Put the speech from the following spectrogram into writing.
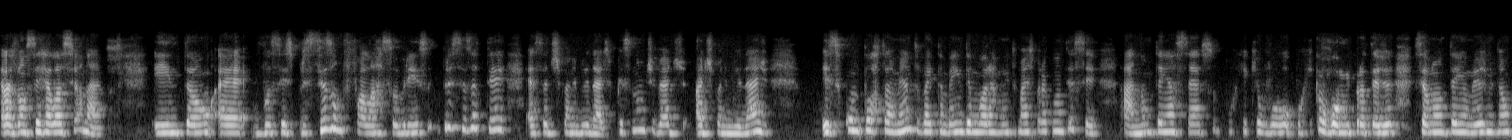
elas vão se relacionar. E, então, é, vocês precisam falar sobre isso e precisa ter essa disponibilidade, porque se não tiver a disponibilidade, esse comportamento vai também demorar muito mais para acontecer. Ah, não tem acesso, por que, que eu vou, por que, que eu vou me proteger se eu não tenho mesmo? Então,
